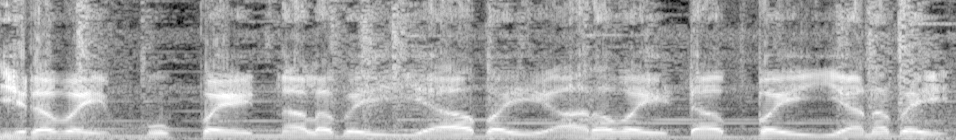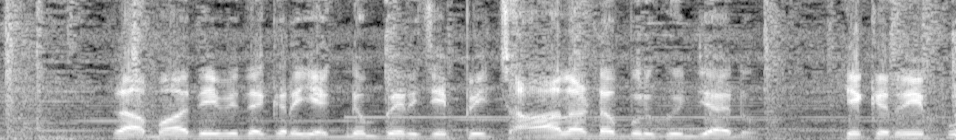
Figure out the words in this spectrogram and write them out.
ఇరవై ముప్పై నలభై యాభై అరవై డెబ్బై ఎనభై. రమాదేవి దగ్గర యజ్ఞం పేరు చెప్పి చాలా డబ్బులు గుంజాను. ఇక రేపు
